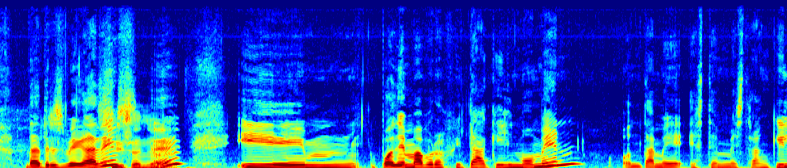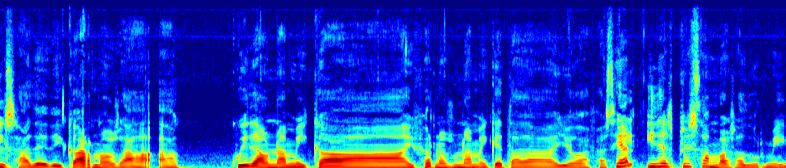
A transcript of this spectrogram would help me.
d'altres vegades, Sí, senyora. eh? i mm, podem aprofitar aquell moment on també estem més tranquils a dedicar-nos a, a cuidar una mica i fer-nos una miqueta de ioga facial i després te'n vas a dormir.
